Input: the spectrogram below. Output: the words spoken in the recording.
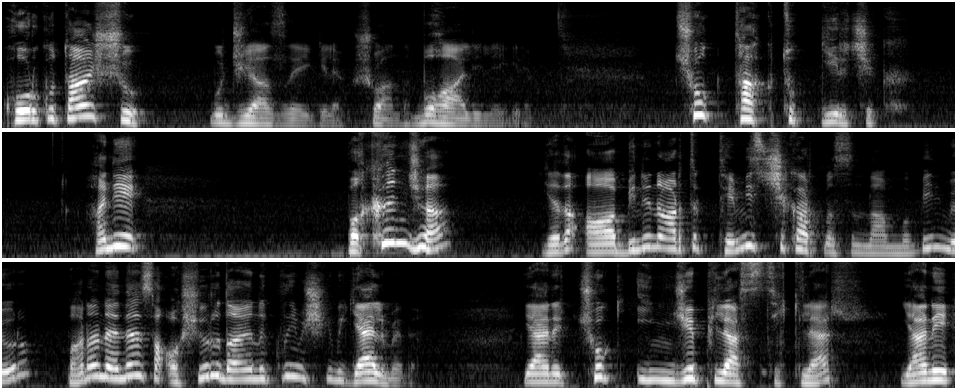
korkutan şu bu cihazla ilgili şu anda bu haliyle ilgili. Çok tak tuk gir çık. Hani bakınca ya da abinin artık temiz çıkartmasından mı bilmiyorum. Bana nedense aşırı dayanıklıymış gibi gelmedi. Yani çok ince plastikler. Yani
